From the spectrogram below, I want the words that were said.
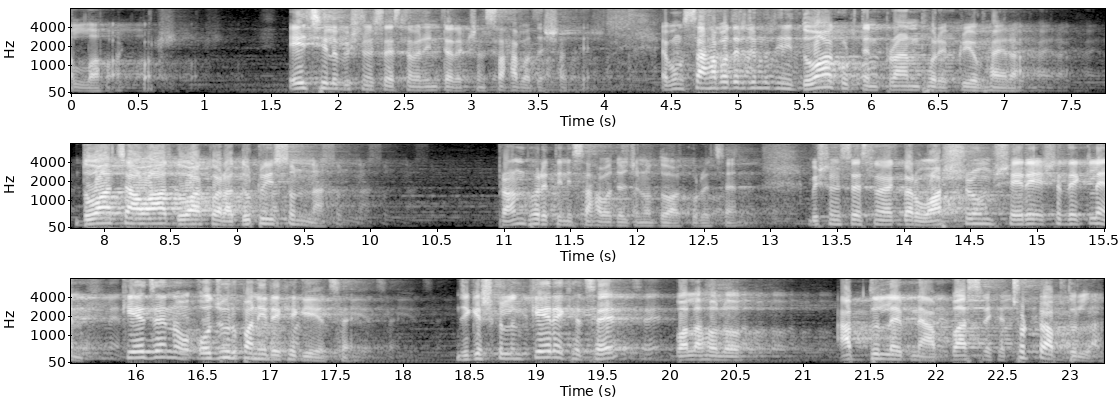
আল্লাহ আকবর। এই ছিল বিষ্ণু ইসা ইসলামের ইন্টারাকশন সাহাবাদের সাথে। এবং সাহাবাদের জন্য তিনি দোয়া করতেন প্রাণ ভরে, প্রিয় ভাইরা দোয়া চাওয়া, দোয়া করা দুটোই সুন্না প্রাণ ভরে তিনি সাহাবাদের জন্য দোয়া করেছেন। বিষ্ণু ইসা ইসলাম একবার ওয়াশরুম সেরে এসে দেখলেন, কে যেন অজুর পানি রেখে গিয়েছে। জিজ্ঞেস করলেন, কে রেখেছে? বলা হলো, আব্দুল্লাহ ইবনে আব্বাস রেখে, ছোট্ট আব্দুল্লাহ।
